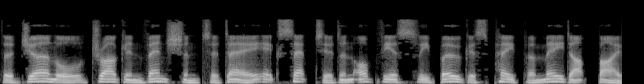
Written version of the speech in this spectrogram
The journal Drug Invention Today accepted an obviously bogus paper made up by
